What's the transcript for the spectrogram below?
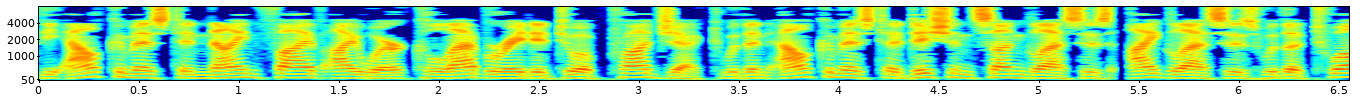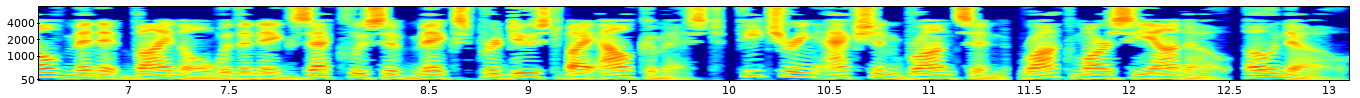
The Alchemist and 9-5 Eyewear collaborated to a project with an Alchemist edition sunglasses, eyeglasses with a 12-minute vinyl with an exclusive mix produced by Alchemist, featuring Action Bronson, Roc Marciano, Ono,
